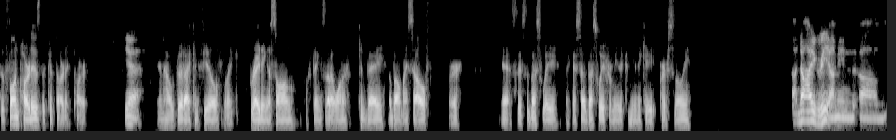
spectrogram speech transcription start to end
the fun part is the cathartic part yeah, and how good I can feel like writing a song of things that I want to convey about myself or yeah, it's it's the best way. Like I said, best way for me to communicate personally. Uh, no, I agree. I mean, um,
